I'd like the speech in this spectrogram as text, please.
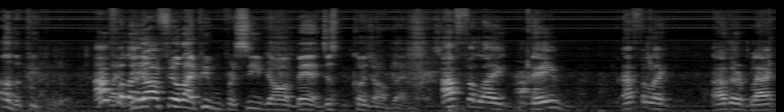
other people do? I Like, feel do y'all feel like people perceive y'all bad just because y'all black males? I feel like they, I feel like other black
